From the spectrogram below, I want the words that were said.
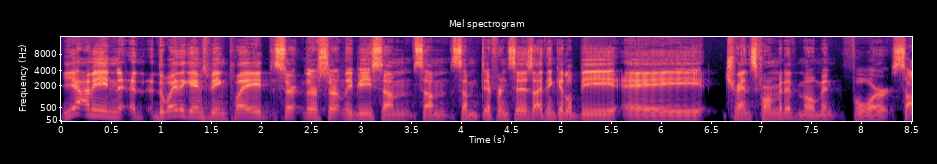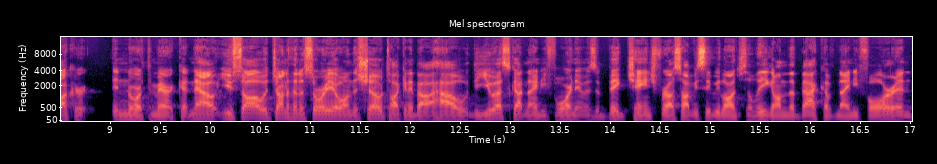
Yeah, I mean, the way the game's being played, cert- there'll certainly be some some some differences. I think it'll be a transformative moment for soccer in North America. Now, you saw with Jonathan Osorio on the show talking about how the US got 94 and it was a big change for us. Obviously, we launched the league on the back of 94 and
